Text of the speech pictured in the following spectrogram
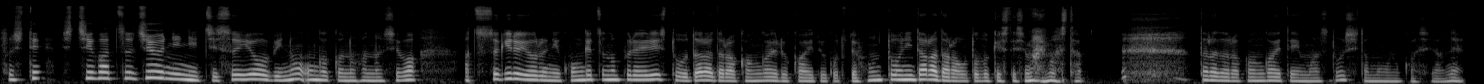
そして7月12日水曜日の音楽の話は暑すぎる夜に今月のプレイリストをダラダラ考える回ということで本当にダラダラお届けしてしまいました。ダラダラ考えています。どうしたものかしらね。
